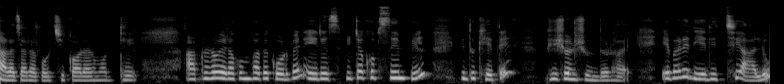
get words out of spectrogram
নাড়াচাড়া করছি করার মধ্যে। আপনারাও এরকমভাবে করবেন, এই রেসিপিটা খুব সিম্পল, কিন্তু খেতে ভীষণ সুন্দর হয়। এবারে দিয়ে দিচ্ছি আলু।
